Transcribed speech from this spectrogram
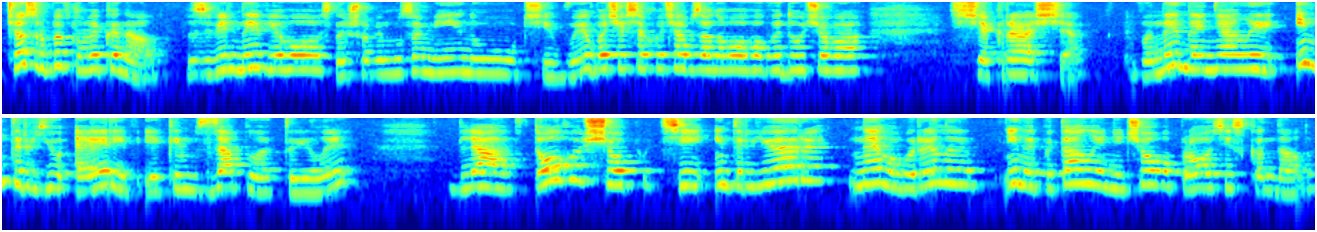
Що зробив новий канал? Звільнив його, знайшов йому заміну, чи вибачився хоча б за нового ведучого. Ще краще. Вони найняли інтерв'юерів, яким заплатили для того, щоб ці інтерв'юери не говорили і не питали нічого про ці скандали.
